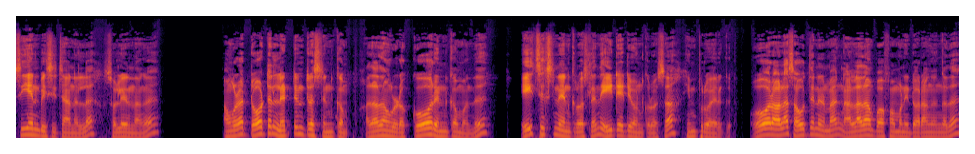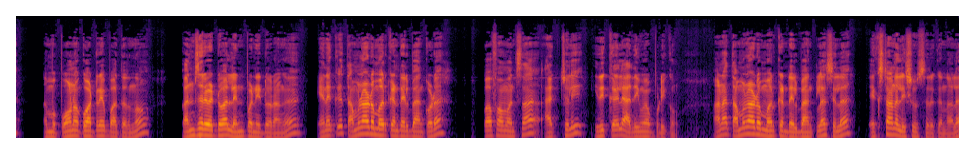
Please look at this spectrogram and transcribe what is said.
சிஎன்பிசி சேனலில் சொல்லியிருந்தாங்க. அவங்களோட டோட்டல் நெட் இன்ட்ரெஸ்ட் இன்கம் அதாவது அவங்களோட கோர் இன்கம் வந்து எயிட் சிக்ஸ்டி நைன் க்ரோஸ்லேருந்து எயிட் எயிட்டி ஒன் க்ரோஸாக இம்ப்ரூவ் ஆயிருக்கு. ஓவராலாக சவுத் இந்தியன் பேங்க் நல்லா தான் பர்ஃபார்ம் பண்ணிட்டு வராங்கங்கிறத நம்ம போன குவார்ட்டரே பார்த்துருந்தோம். கன்சர்வேட்டிவாக லென் பண்ணிட்டு வராங்க. எனக்கு தமிழ்நாடு மர்கன்டைல் பேங்க்கோட பர்ஃபார்மன்ஸ் தான் ஆக்சுவலி இருக்கிறதுல அதிகமாக பிடிக்கும். ஆனால் தமிழ்நாடு மர்கன்டைல் பேங்க்கில் சில எக்ஸ்டர்னல் இஷ்யூஸ் இருக்கனால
